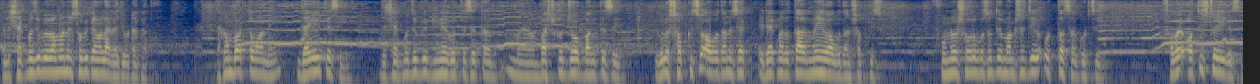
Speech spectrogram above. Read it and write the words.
তাহলে শেখ মুজিবুর রহমানের ছবি কেন লাগাইতে টাকাতে? এখন বর্তমানে যাই হইতেছে যে শেখ মুজিবকে ঘৃণা করতেছে, তার ভাস্কর্য ভাঙতেছে, এগুলো সব কিছু অবদান এক- এটা একমাত্র তার মেয়ের অবদান সব কিছু পনেরো ষোলো বছর ধরে মানুষের যে অত্যাচার করছে, সবাই অতিষ্ঠ হয়ে গেছে।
